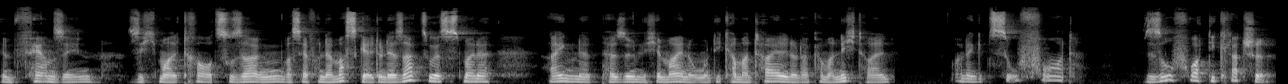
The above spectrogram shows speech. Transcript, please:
im Fernsehen sich mal traut zu sagen, was er von der Maske hält, und er sagt so, es ist meine eigene persönliche Meinung und die kann man teilen oder kann man nicht teilen, und dann gibt's sofort, sofort die Klatsche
